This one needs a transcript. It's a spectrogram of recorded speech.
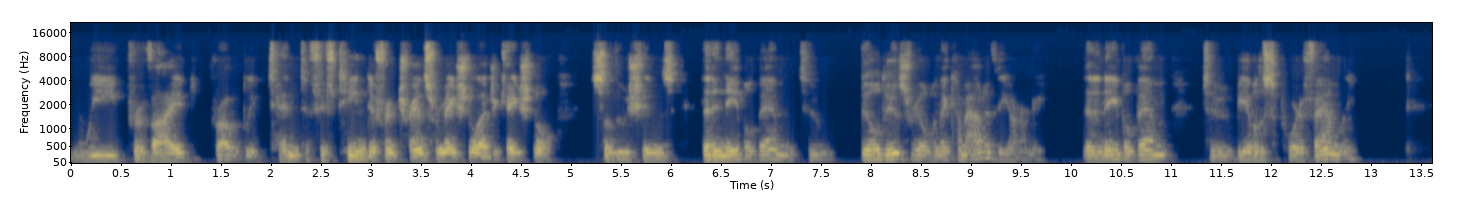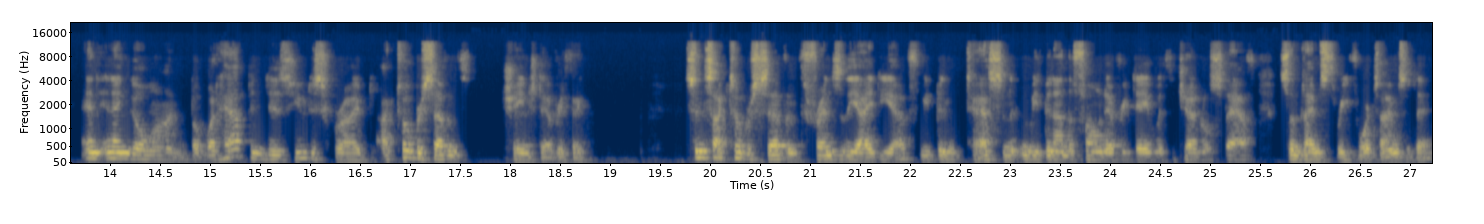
We provide probably 10 to 15 different transformational educational solutions that enable them to build Israel when they come out of the army, that enable them to be able to support a family. And, and then go on. But what happened is you described October 7th changed everything. Since October 7th, Friends of the IDF, we've been testing and we've been on the phone every day with the general staff, sometimes three, four times a day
